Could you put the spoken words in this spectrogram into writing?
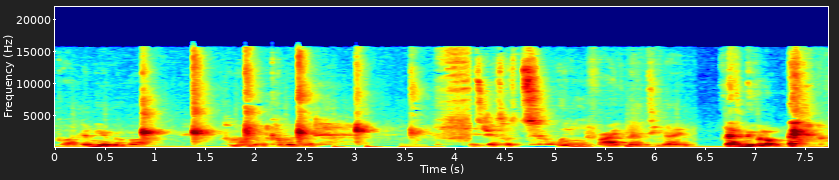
God, let me remember. Come on, Lord, come on, Lord. This dress was $25.99. Let's move along.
